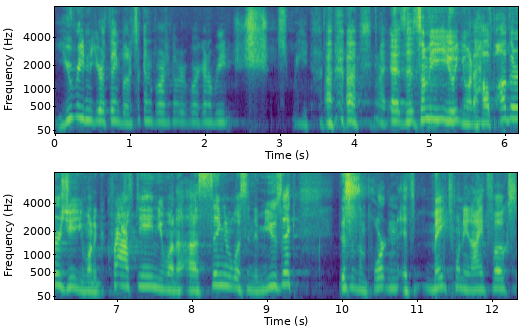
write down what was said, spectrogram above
you read your thing, but we're going to read. Shh, just read. Uh, uh, some of you, you want to help others. You, you want to go crafting. You want to uh, sing or listen to music. This is important. It's May 29th, folks.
